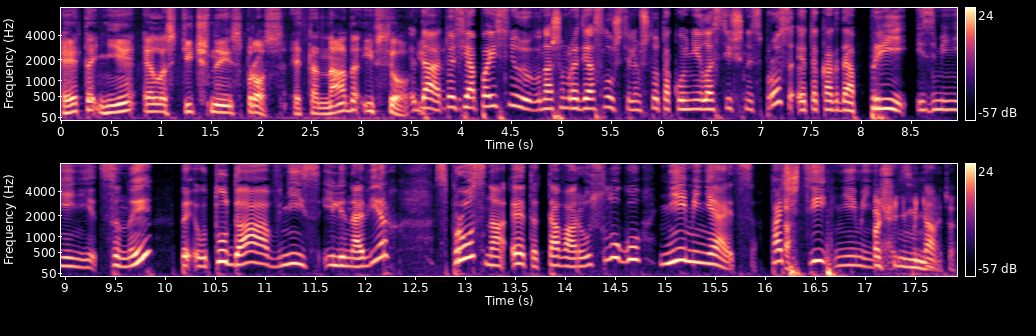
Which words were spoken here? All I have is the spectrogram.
это не эластичный спрос. Это надо и все. Да, и, то есть я поясню нашим радиослушателям, что такое неэластичный спрос. Это когда при изменении цены туда, вниз или наверх, спрос на этот товар и услугу не меняется. Почти да. не меняется. Почти не меняется.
